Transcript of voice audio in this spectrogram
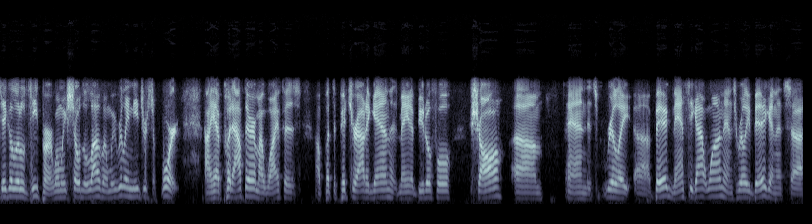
dig a little deeper when we show the love and we really need your support. I have put out there, my wife has, I'll put the picture out again, has made a beautiful shawl. Um, and it's really uh, big. Nancy got one, and it's really big. And it's uh,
